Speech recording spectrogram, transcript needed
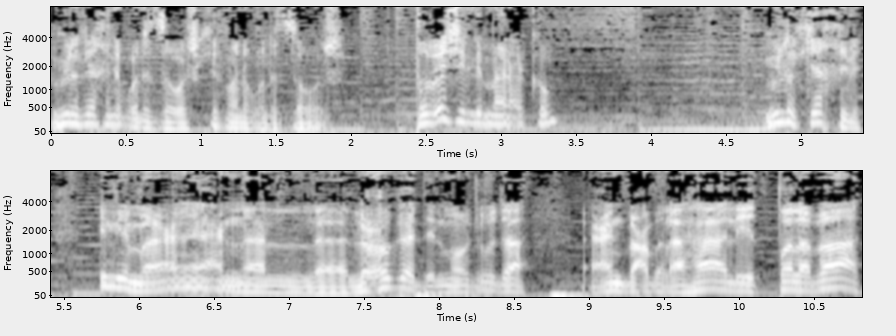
يقول لك يا أخي نبغى نتزوج كيف ما نبغى نتزوج؟ طيب إيش اللي مانعكم؟ يقول لك يا أخي اللي مانعنا العقد الموجودة عند بعض الأهالي الطلبات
